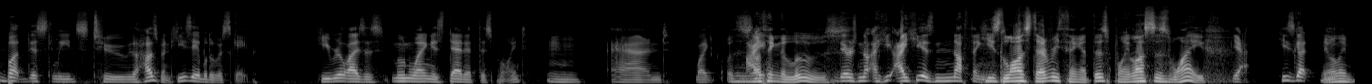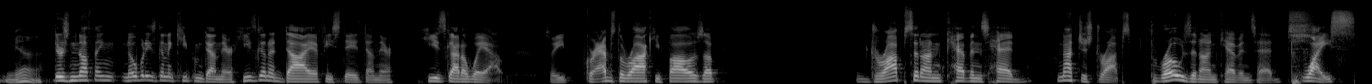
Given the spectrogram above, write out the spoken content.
but this leads to the husband. He's able to escape. He realizes Moon Wang is dead at this point, Mm. and like Well, there's I- nothing to lose. there's no he I, he has nothing. He's lost everything at this point. Lost his wife. Yeah, he's got The he- only yeah. there's nothing. Nobody's gonna keep him down there. He's gonna die if he stays down there. He's got a way out. So he grabs the rock. He follows up, drops it on Kevin's head. Not just drops, throws it on Kevin's head twice.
